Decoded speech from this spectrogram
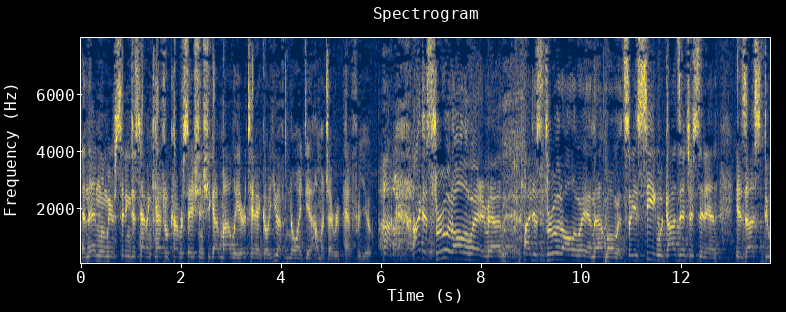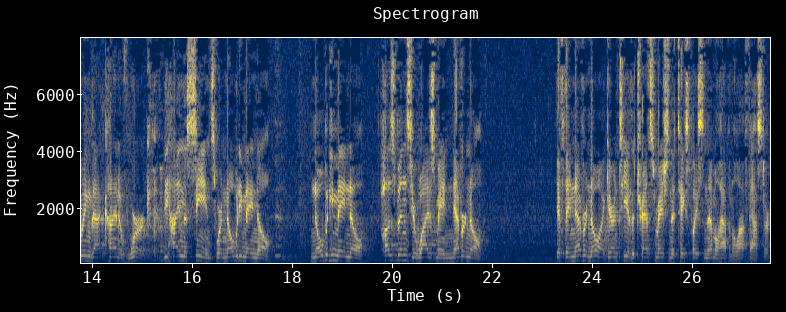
And then when we were sitting just having casual conversation, she got mildly irritated and go, "You have no idea how much I repent for you." I just threw it all away, man. I just threw it all away in that moment. So you see, what God's interested in is us doing that kind of work behind the scenes where nobody may know. Nobody may know Husbands, your wives may never know. If they never know, I guarantee you the transformation that takes place in them will happen a lot faster.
